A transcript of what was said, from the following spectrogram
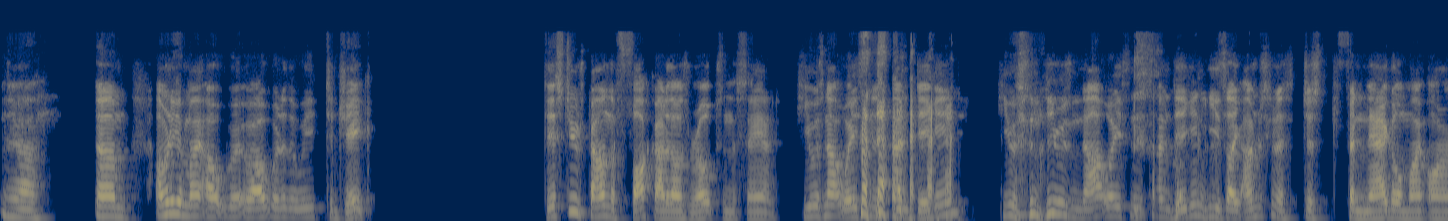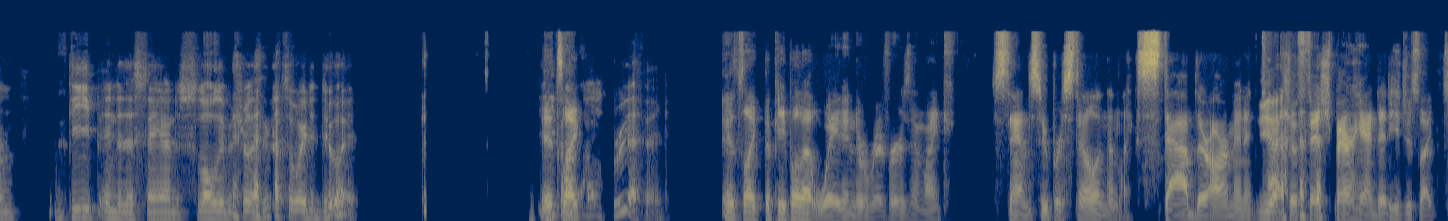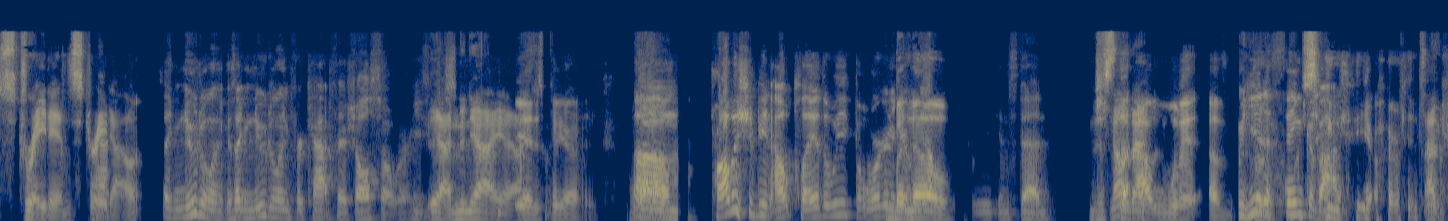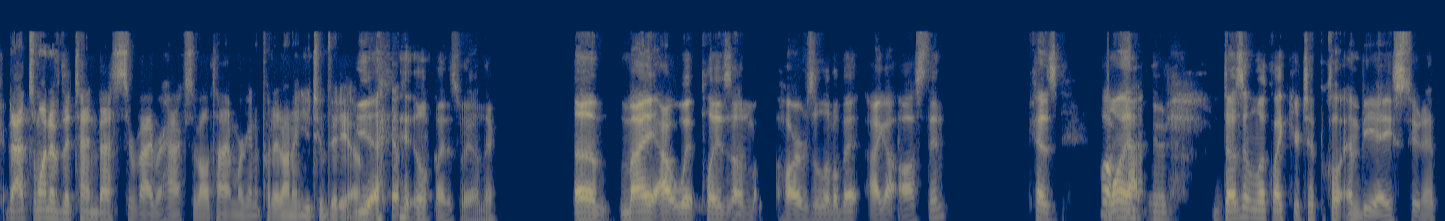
Yeah. Um, I'm gonna give my outwit, outwit of the week to Jake. This dude found the fuck out of those ropes in the sand. He was not wasting his time digging. He was he was not wasting his time digging. He's like, I'm just gonna just finagle my arm deep into the sand slowly but surely. I think that's the way to do it. He It's like- all three, I think. It's like the people that wade into rivers and like stand super still and then like stab their arm in and Yeah. catch a fish barehanded. He just like straight in, straight out. It's like noodling. It's like noodling for catfish also, where he's Yeah, just- yeah, yeah. Yeah, just put your wow. um probably should be an outplay of the week, but we're gonna but give him the no, of the week instead. just No, the that- outwit of We need to think about forcing your arm into the That, that's one of the 10 best survivor hacks of all time. We're gonna put it on a YouTube video. Yeah, Yep. it'll find its way on there. Um, my outwit plays on Harv's a little bit. I got Austin because one that dude. doesn't look like your typical MBA student,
